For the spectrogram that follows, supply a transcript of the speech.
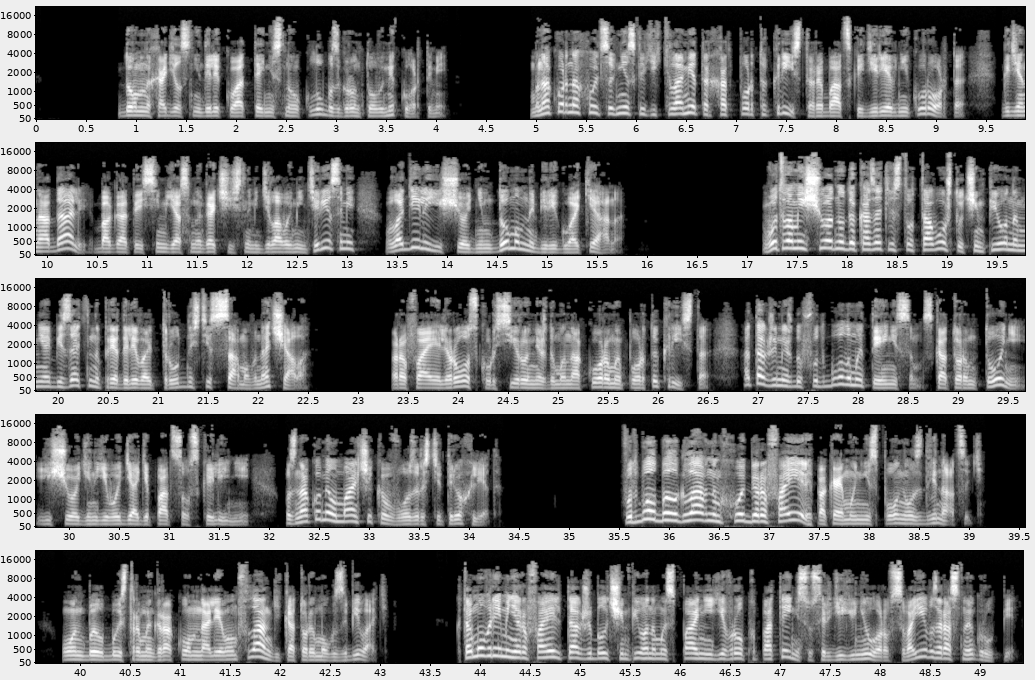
Дом находился недалеко от теннисного клуба с грунтовыми кортами. Монакор находится в нескольких километрах от порта Криста, рыбацкой деревни курорта, где Надали, богатая семья с многочисленными деловыми интересами, владели еще одним домом на берегу океана. Вот вам еще одно доказательство того, что чемпионам не обязательно преодолевать трудности с самого начала. Рафаэль рос, курсируя между Монакором и Порто-Кристо, а также между футболом и теннисом, с которым Тони, еще один его дядя по отцовской линии, познакомил мальчика в возрасте трех лет. Футбол был главным хобби Рафаэля, пока ему не исполнилось 12. Он был быстрым игроком на левом фланге, который мог забивать. К тому времени Рафаэль также был чемпионом Испании и Европы по теннису среди юниоров в своей возрастной группе.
